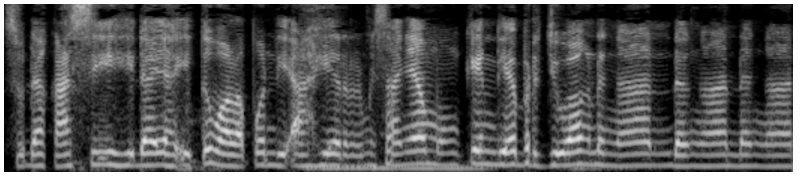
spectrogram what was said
sudah kasih hidayah itu walaupun di akhir. Misalnya mungkin dia berjuang dengan dengan dengan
